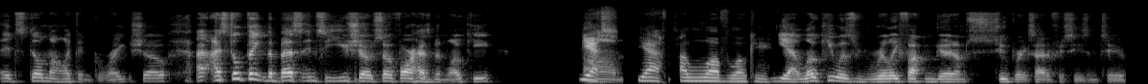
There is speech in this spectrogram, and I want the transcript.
it's still not like a great show. I, I still think the best MCU show so far has been Loki. Yes, Um, yeah, I love Loki. Yeah, Loki was really fucking good. I'm super excited for season two,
